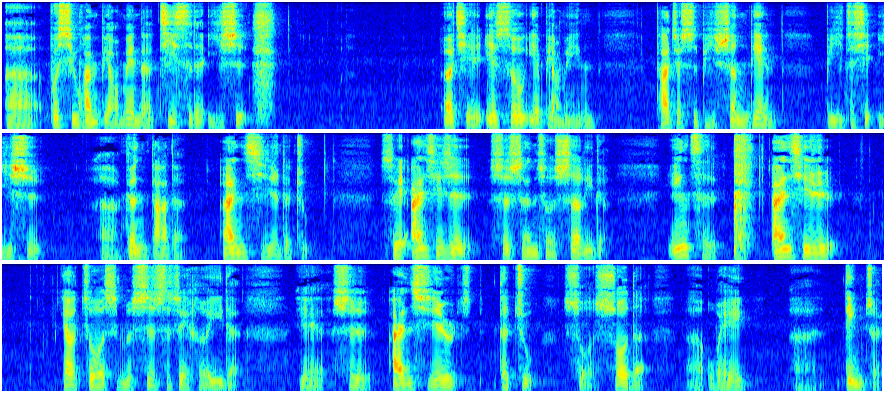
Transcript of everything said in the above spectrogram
呃不喜欢表面的祭祀的仪式，而且耶稣也表明，他就是比圣殿、比这些仪式呃更大的安息日的主，所以安息日是神所设立的，因此 安息日。要做什么事是最合意的，也是安息日的主所说的，呃，为呃定准。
